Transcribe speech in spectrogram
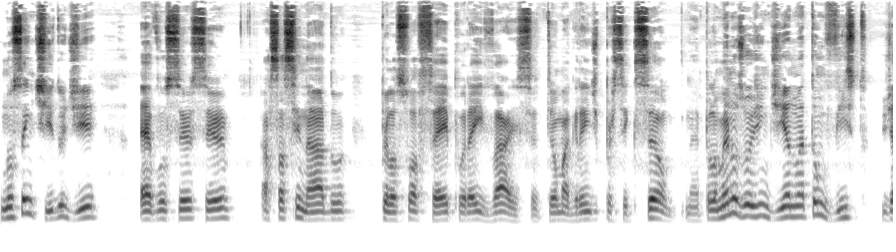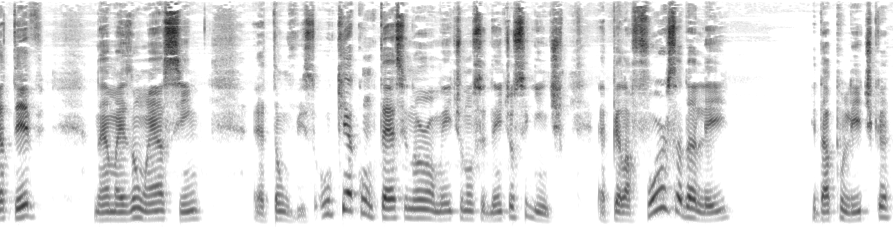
no sentido de é, você ser assassinado pela sua fé e por aí vai. Você tem uma grande perseguição, né? Pelo menos hoje em dia não é tão visto. Já teve, né? Mas não é assim é tão visto. O que acontece normalmente no Ocidente é o seguinte: é pela força da lei e da política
